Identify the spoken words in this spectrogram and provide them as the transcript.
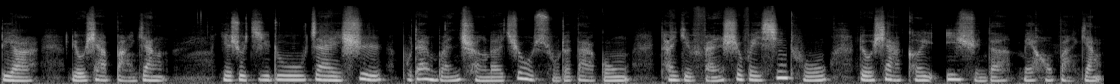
第二，留下榜样，耶稣基督在世不但完成了救赎的大功，他也凡事为信徒留下可以依循的美好榜样。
